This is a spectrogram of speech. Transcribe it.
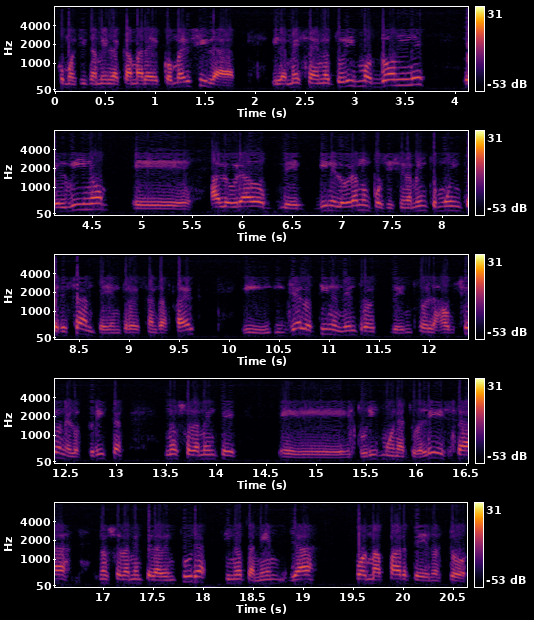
como así también la Cámara de Comercio y la, y la Mesa de No Turismo, donde el vino eh, ha logrado, eh, viene logrando un posicionamiento muy interesante dentro de San Rafael y, y ya lo tienen dentro, dentro de las opciones los turistas no solamente eh, el turismo de naturaleza, no solamente la aventura, sino también ya forma parte de nuestro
